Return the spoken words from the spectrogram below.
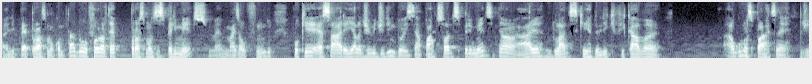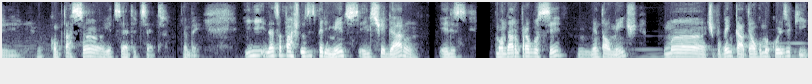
ali próximo ao computador, foram até próximo aos experimentos, né, mais ao fundo, porque essa área aí ela é dividida em dois. Tem a parte só de experimentos e tem a área do lado esquerdo ali que ficava algumas partes, né, de computação e etc, etc, também. E nessa parte dos experimentos, eles chegaram, eles mandaram para você, mentalmente, uma, tipo, vem cá, tem alguma coisa aqui.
